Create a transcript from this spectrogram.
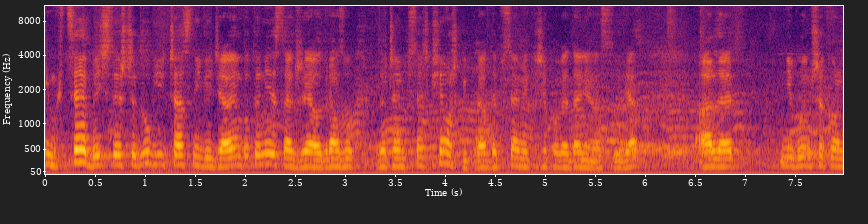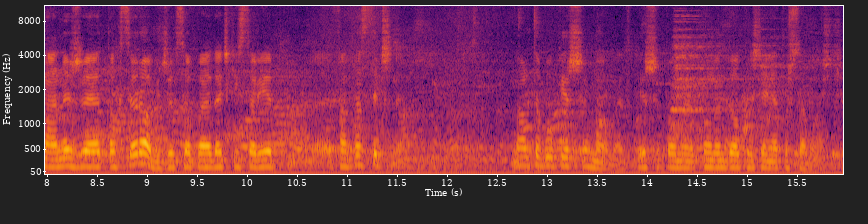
Kim chcę być, to jeszcze długi czas nie wiedziałem, bo to nie jest tak, że ja od razu zacząłem pisać książki, prawda? Pisałem jakieś opowiadania na studiach, ale nie byłem przekonany, że to chcę robić, że chcę opowiadać historie e, fantastyczne. No ale to był pierwszy moment, pierwszy moment, do określenia tożsamości.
